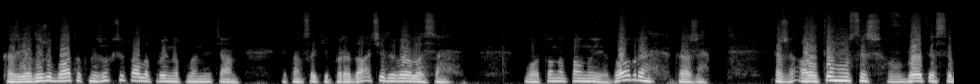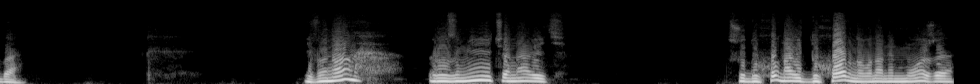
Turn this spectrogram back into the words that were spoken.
Каже, я дуже багато книжок читала про інопланетян, і там всякі передачі дивилася. Бо то, напевно, є добре, каже. Каже, але ти мусиш вбити себе. І вона, розуміючи навіть, що духов, навіть духовно вона не може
